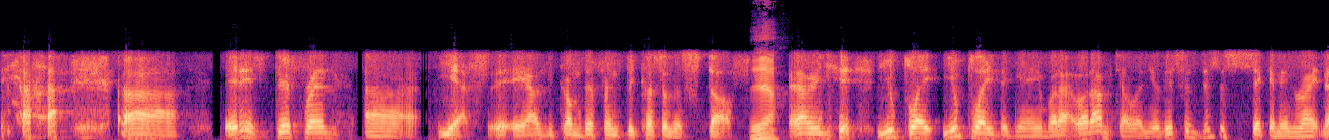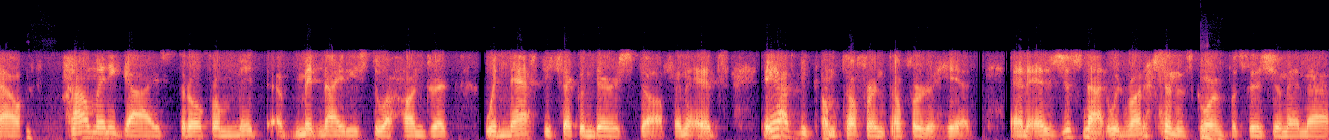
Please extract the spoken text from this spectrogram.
uh, it is different uh, yes, it, has become different because of the stuff. Yeah, I mean, you play you played the game, but I, what I'm telling you, this is this is sickening right now. How many guys throw from mid uh, mid 90s to a hundred with nasty secondary stuff, and it's it has become tougher and tougher to hit. And it's just not with runners in the scoring position, and uh,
